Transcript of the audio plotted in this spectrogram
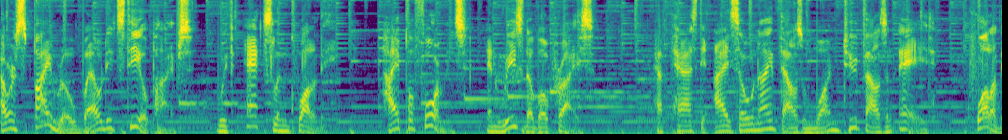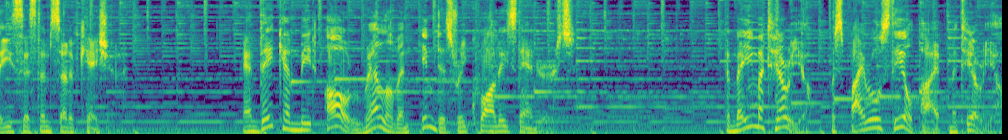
Our spiral welded steel pipes with excellent quality, high performance, and reasonable price have passed the ISO 9001-2008 quality system certification. And they can meet all relevant industry quality standards. The main material for spiral steel pipe material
